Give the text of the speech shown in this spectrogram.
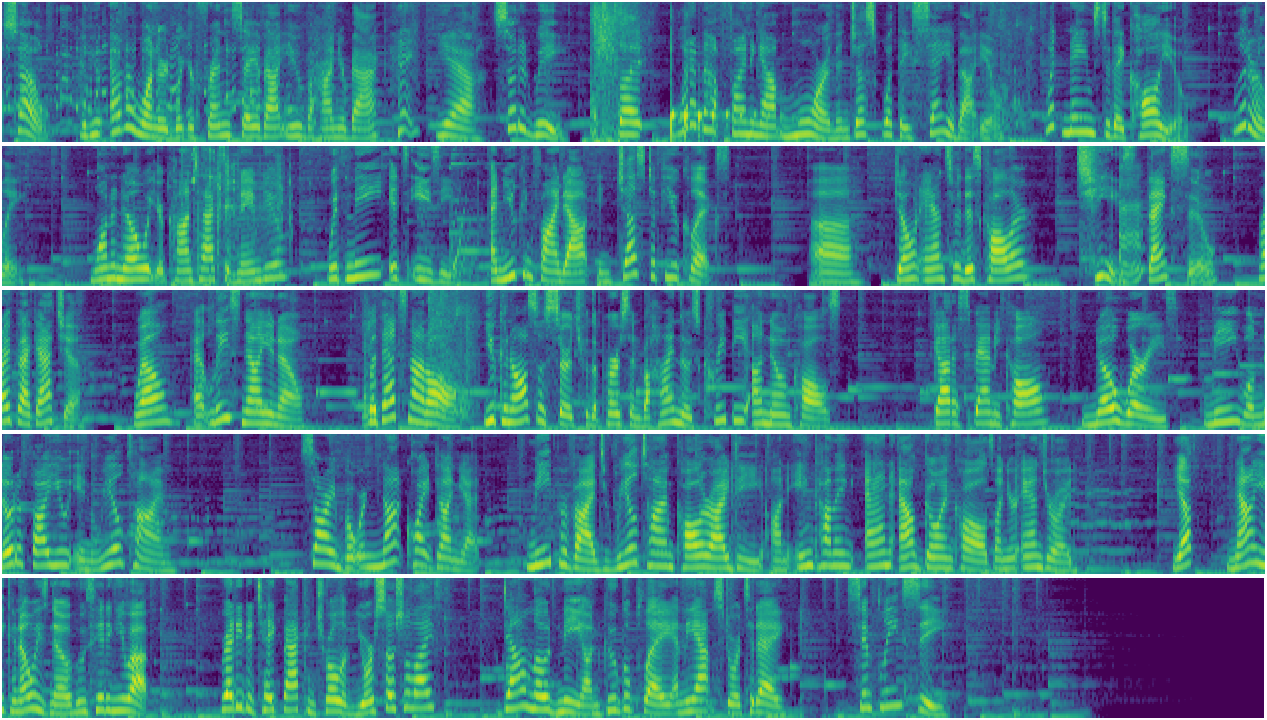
So, have you ever wondered what your friends say about you behind your back? Yeah, so did we. But what about finding out more than just what they say about you? What names do they call you? Literally. Want to know what your contacts have named you? With me, it's easy, and you can find out in just a few clicks. Uh, don't answer this caller? Jeez, thanks, Sue. Right back at you. Well, at least now you know. But that's not all. You can also search for the person behind those creepy unknown calls. Got a spammy call? No worries. Me will notify you in real time. Sorry, but we're not quite done yet. Me provides real time caller ID on incoming and outgoing calls on your Android. Yep, now you can always know who's hitting you up. Ready to take back control of your social life? Download Me on Google Play and the App Store today. Simply See.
